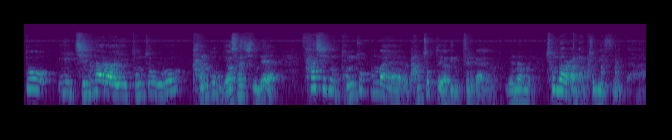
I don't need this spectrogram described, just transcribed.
또 이 진나라 이 동쪽으로 강국 여섯인데 사실은 동쪽뿐만 아니라 남쪽도 여기는 들어가요. 왜냐하면 초나라가 남쪽에 있으니까.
